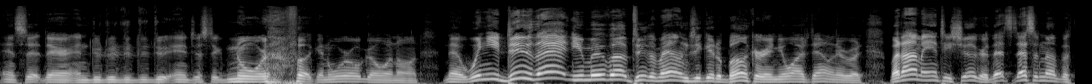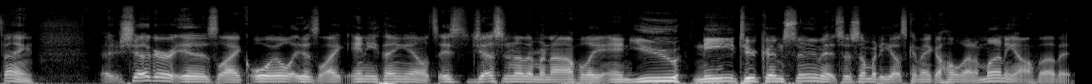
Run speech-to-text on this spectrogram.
and sit there and do do do do do and just ignore the fucking world going on. No, when you do that, you move up to the mountains, you get a bunker, and you watch down on everybody. But I'm anti-sugar. That's that's another thing. Sugar is like oil is like anything else. It's just another monopoly, and you need to consume it so somebody else can make a whole lot of money off of it.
